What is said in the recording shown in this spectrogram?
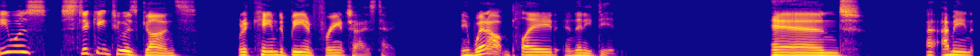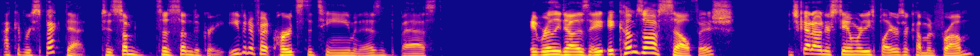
he was sticking to his guns when it came to being franchise tag. He went out and played, and then he didn't. And I mean, I could respect that to some to some degree, even if it hurts the team and it isn't the best. It really does. It, it comes off selfish, but you got to understand where these players are coming from.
